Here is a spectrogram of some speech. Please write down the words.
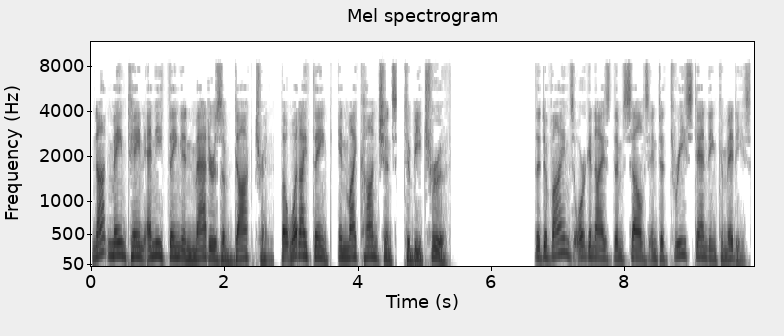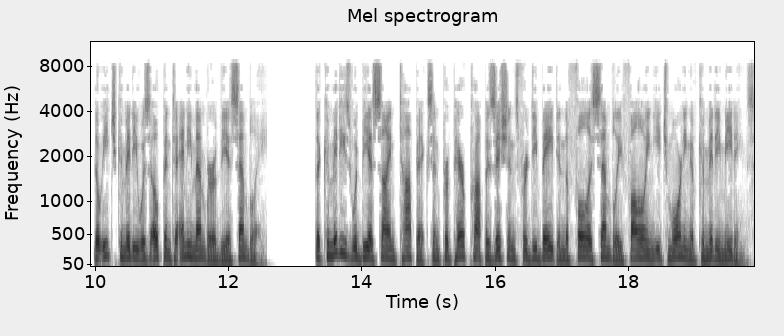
"...not maintain anything in matters of doctrine, but what I think, in my conscience, to be truth." The divines organized themselves into three standing committees, though each committee was open to any member of the assembly. The committees would be assigned topics and prepare propositions for debate in the full assembly following each morning of committee meetings.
